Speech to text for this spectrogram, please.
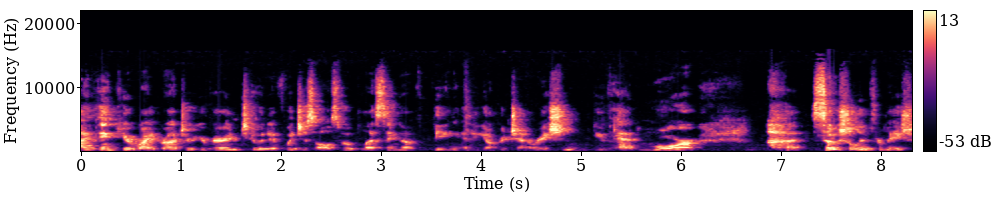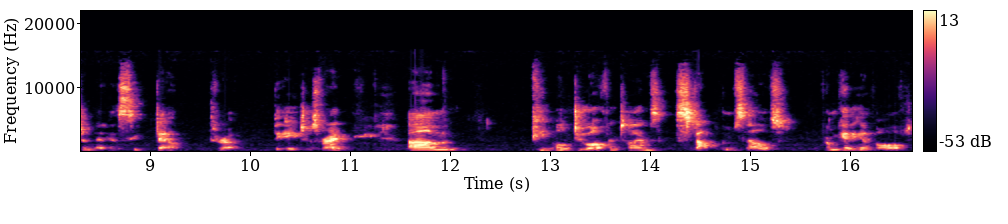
I think you're right, Roger, you're very intuitive, which is also a blessing of being in a younger generation. You've had more social information that has seeped down throughout the ages, right? Um, people do oftentimes stop themselves from getting involved,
